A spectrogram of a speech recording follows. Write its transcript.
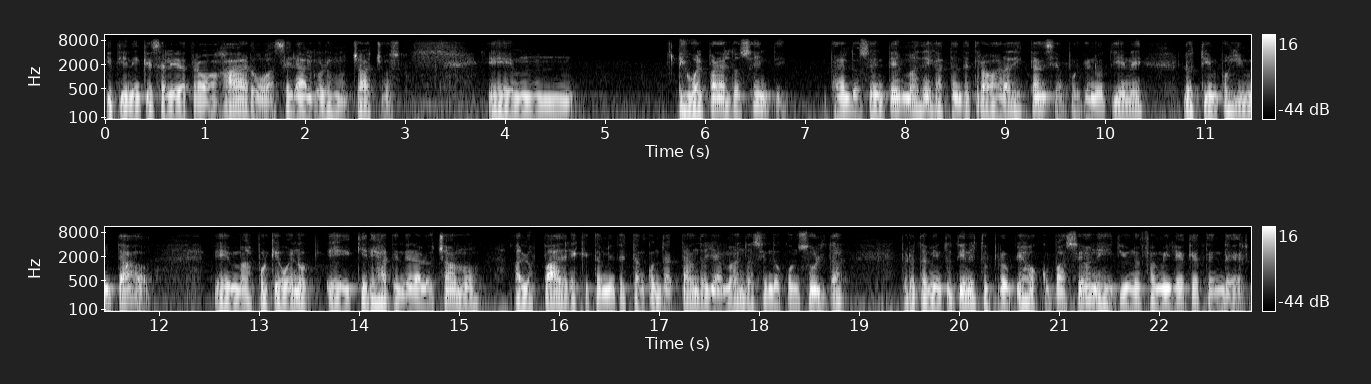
y tienen que salir a trabajar o hacer algo los muchachos. Em, igual para el docente. Para el docente es más desgastante trabajar a distancia porque no tiene los tiempos limitados. Eh, más porque, bueno, eh, quieres atender a los chamos, a los padres que también te están contactando, llamando, haciendo consultas, pero también tú tienes tus propias ocupaciones y tienes una familia que atender.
